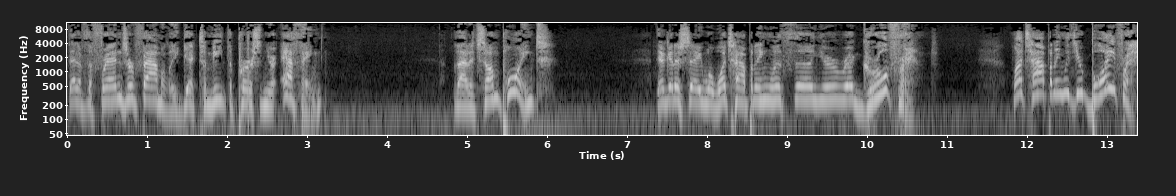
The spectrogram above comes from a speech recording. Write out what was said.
that if the friends or family get to meet the person you're effing, that at some point they're going to say, well, what's happening with uh, your uh, girlfriend? What's happening with your boyfriend?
